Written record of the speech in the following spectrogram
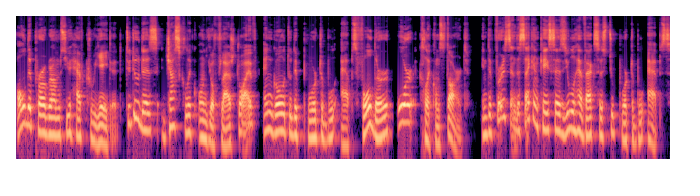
all the programs you have created. To do this, just click on your flash drive and go to the portable apps folder or click on start. In the first and the second cases, you will have access to portable apps.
